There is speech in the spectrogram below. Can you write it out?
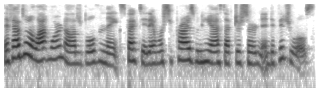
They found him a lot more knowledgeable than they expected, and were surprised when he asked after certain individuals.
